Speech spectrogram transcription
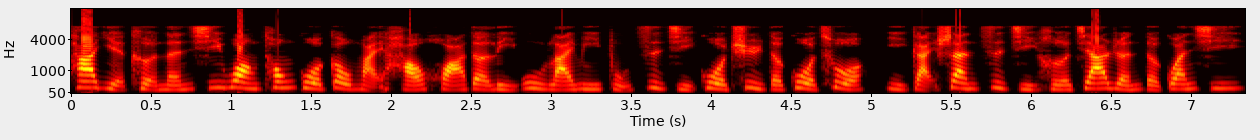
他也可能希望通过购买豪华的礼物来弥补自己过去的过错，以改善自己和家人的关系。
